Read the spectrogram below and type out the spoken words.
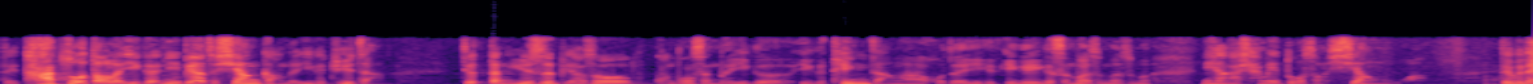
对他做到了一个，你比方说香港的一个局长。就等于是，比方说广东省的一个一个厅长啊，或者一一个一个什么什么什么，你想他下面多少项目啊，对不对？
